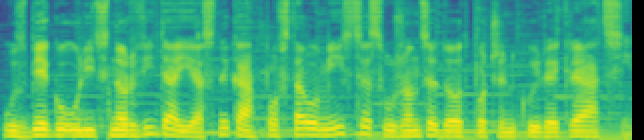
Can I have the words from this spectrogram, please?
U zbiegu ulic Norwida i Jasnyka powstało miejsce służące do odpoczynku i rekreacji.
